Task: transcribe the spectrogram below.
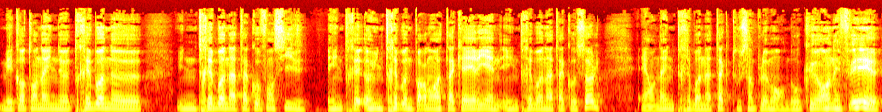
mais quand on a une très bonne, euh, une très bonne attaque offensive et une très, une très bonne pardon attaque aérienne et une très bonne attaque au sol, et on a une très bonne attaque tout simplement. Donc en effet,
